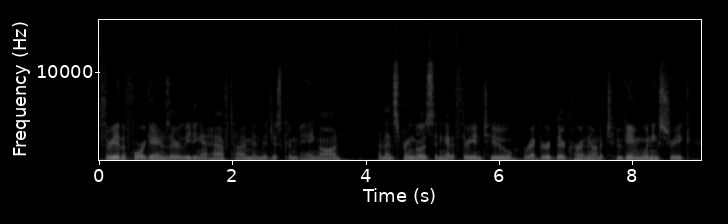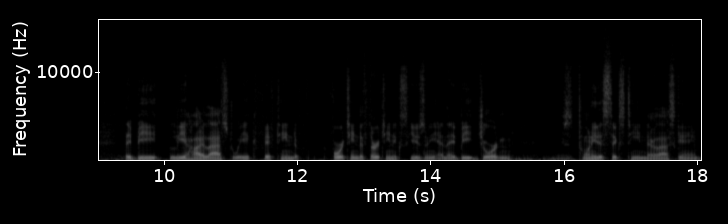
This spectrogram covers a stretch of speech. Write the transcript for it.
Three of the four games they were leading at halftime, and they just couldn't hang on. And then Springville is sitting at a 3 and 2 record. They're currently on a two game winning streak they beat Lehi last week, 15 to 14 to 13, excuse me, and they beat Jordan 20 to 16 their last game.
